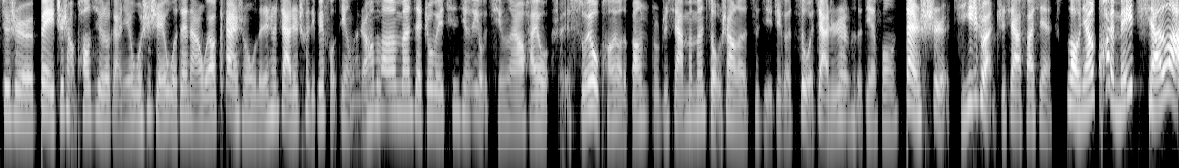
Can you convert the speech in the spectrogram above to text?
就是被职场抛弃了，感觉我是谁，我在哪儿，我要干什么，我的人生价值彻底被否定了。然后慢慢慢慢在周围亲情、友情，然后还有呃所有朋友的帮助之下，慢慢走上了自己这个自我价值认可的巅峰。但是急转直下，发现老娘快没钱了，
